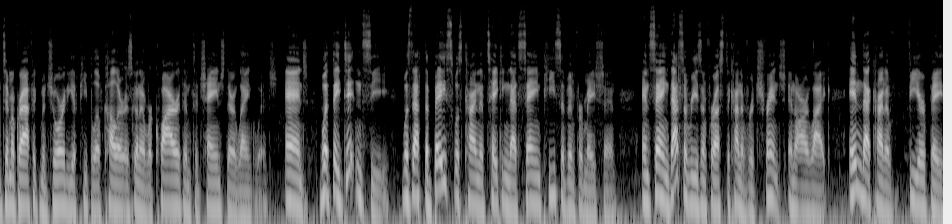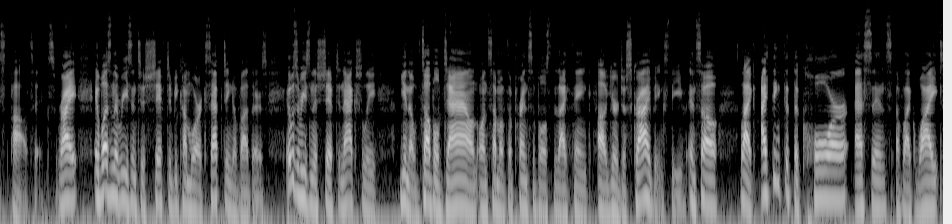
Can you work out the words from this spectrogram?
demographic majority of people of color is going to require them to change their language. And what they didn't see was that the base was kind of taking that same piece of information and saying that's a reason for us to kind of retrench in our like in that kind of fear-based politics, right? It wasn't a reason to shift and become more accepting of others. It was a reason to shift and actually you know, double down on some of the principles that I think uh, you're describing, Steve. And so, like, I think that the core essence of like white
